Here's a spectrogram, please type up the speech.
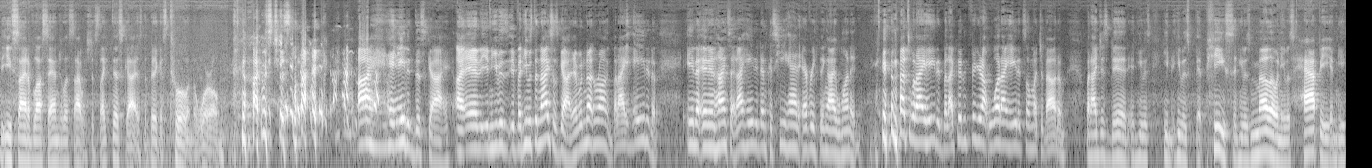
the east side of Los Angeles, I was just like, this guy is the biggest tool in the world. I was just like, I hated this guy. I, and, and he was, but he was the nicest guy. There was nothing wrong, but I hated him in, and in hindsight, I hated him because he had everything I wanted. and that's what I hated, but I couldn't figure out what I hated so much about him. But I just did, and he was he he was at peace, and he was mellow, and he was happy, and he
